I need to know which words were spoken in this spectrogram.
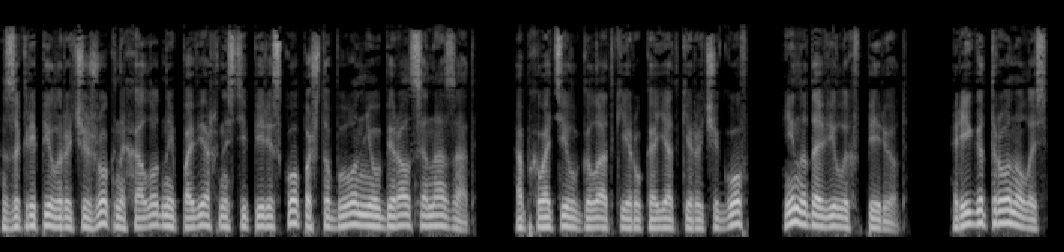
Закрепил рычажок на холодной поверхности перископа, чтобы он не убирался назад. Обхватил гладкие рукоятки рычагов и надавил их вперед. Рига тронулась,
